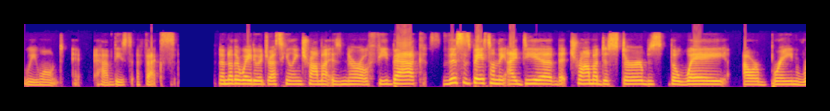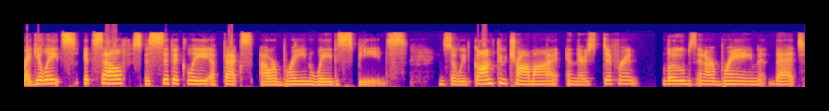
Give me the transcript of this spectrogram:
we won't have these effects. Another way to address healing trauma is neurofeedback. This is based on the idea that trauma disturbs the way our brain regulates itself, specifically affects our brain wave speeds. And so we've gone through trauma, and there's different lobes in our brain that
